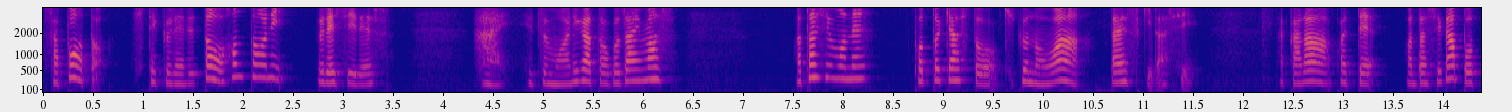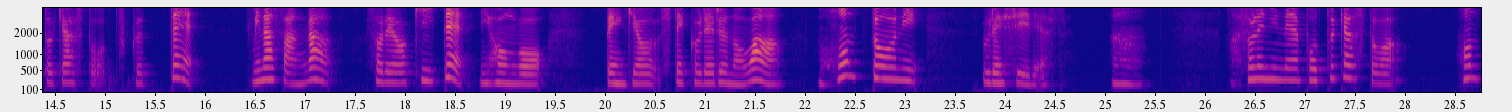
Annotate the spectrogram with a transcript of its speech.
サポートしてくれると本当に嬉しいです。はい。いつもありがとうございます。私もねポッドキャストを聞くのは大好きだしだからこうやって私がポッドキャストを作って皆さんがそれを聞いて日本語を勉強してくれるのはもう本当に嬉しいです。うん。それにね、ポッドキャストは本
